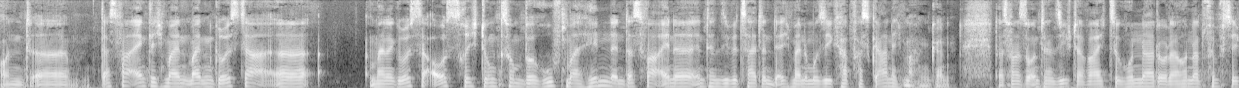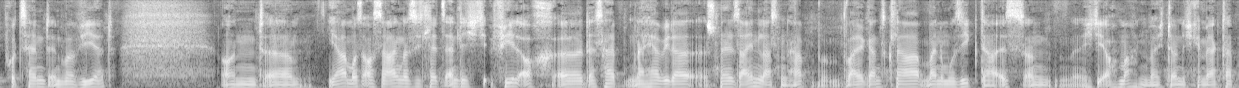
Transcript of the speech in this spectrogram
Und äh, das war eigentlich mein, mein größter äh, meine größte Ausrichtung zum Beruf mal hin, denn das war eine intensive Zeit, in der ich meine Musik habe fast gar nicht machen können. Das war so intensiv, da war ich zu 100 oder 150 Prozent involviert. Und äh, ja, muss auch sagen, dass ich letztendlich viel auch äh, deshalb nachher wieder schnell sein lassen habe, weil ganz klar meine Musik da ist und ich die auch machen möchte. Und ich gemerkt habe,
